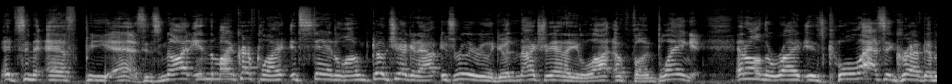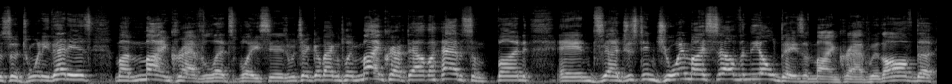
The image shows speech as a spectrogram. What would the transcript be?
it's an FPS. It's not in the Minecraft client, it's standalone. Go check it out. It's really, really good, and I actually had a lot of fun playing it. And on the right is Classic Craft Episode 20. That is my Minecraft Let's Play series, which I go back and play Minecraft Alpha, have some fun, and uh, just enjoy myself in the old days of Minecraft with all of the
